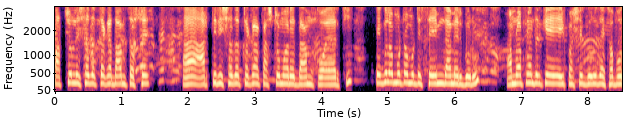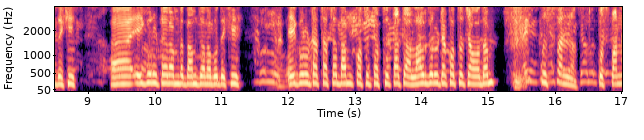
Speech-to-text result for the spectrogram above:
পাঁচচল্লিশ হাজার টাকা দাম চাচ্ছে। আটত্রিশ হাজার টাকা কাস্টমারের দাম কয় আর কি? এগুলো মোটামুটি সেম দামের গরু। আমরা আপনাদেরকে এই পাশে গরু দেখাবো দেখি। এই গরুটার আমরা দাম জানাব দেখি। এই গরুটা চাচা দাম কত চাচ্ছে? চাচা লাল গরুটা কত চাওয়া দাম? পুষ্পান্ন পুষ্পান্ন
